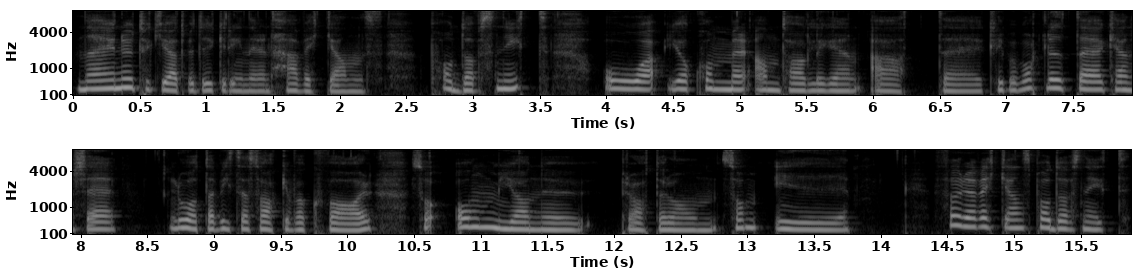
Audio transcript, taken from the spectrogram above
Nej, nu tycker jag att vi dyker in i den här veckans poddavsnitt och jag kommer antagligen att eh, klippa bort lite, kanske låta vissa saker vara kvar. Så om jag nu pratar om, som i förra veckans poddavsnitt,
